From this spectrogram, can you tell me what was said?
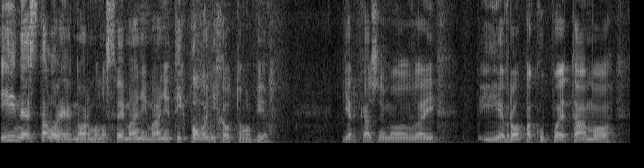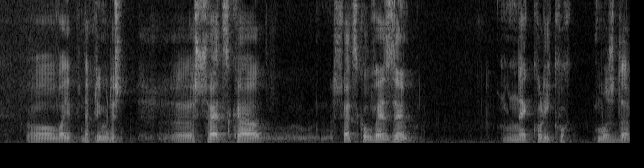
I nestalo je normalno sve manje i manje tih povoljnih automobila. Jer, kažem, ovaj, i Evropa kupuje tamo, ovaj, na primjer, e, Švedska, Švedska uveze nekoliko, možda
